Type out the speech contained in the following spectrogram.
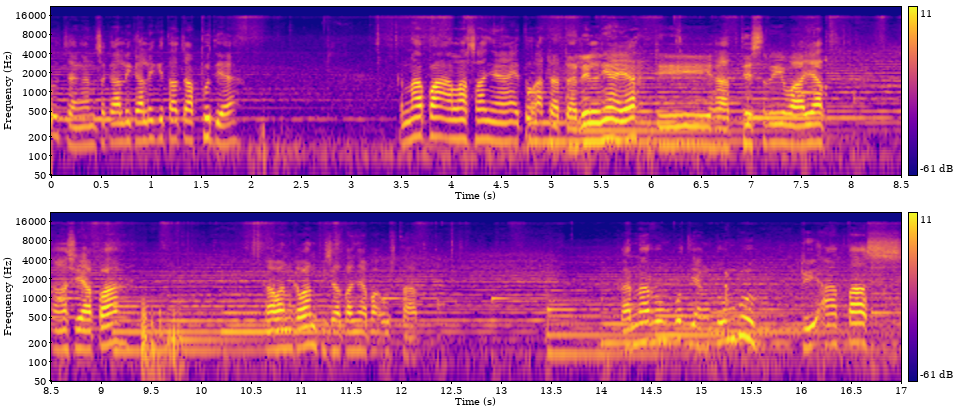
Itu jangan sekali-kali kita cabut ya. Kenapa alasannya? Itu ada dalilnya ya di hadis riwayat eh, siapa? Kawan-kawan bisa tanya Pak Ustadz. Karena rumput yang tumbuh di atas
